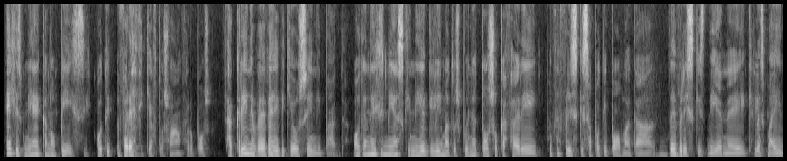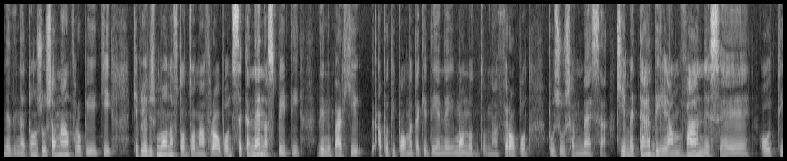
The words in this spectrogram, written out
έχεις μια ικανοποίηση ότι βρέθηκε αυτός ο άνθρωπος. Θα κρίνει βέβαια η δικαιοσύνη πάντα. Όταν έχεις μια σκηνή εγκλήματος που είναι τόσο καθαρή, που δεν βρίσκεις αποτυπώματα, δεν βρίσκεις DNA και λες, Μα είναι δυνατόν, ζούσαν άνθρωποι εκεί. Και βλέπεις μόνο αυτών των ανθρώπων. Σε κανένα σπίτι δεν υπάρχει αποτυπώματα και DNA μόνο των ανθρώπων που ζούσαν μέσα. Και μετά αντιλαμβάνεσαι ότι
